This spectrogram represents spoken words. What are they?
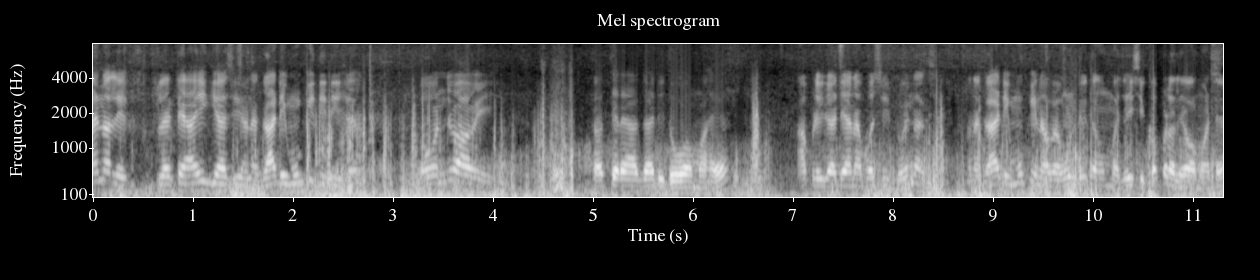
ફાઇનલી ફ્લેટે આવી ગયા છીએ અને ગાડી મૂકી દીધી છે. પવન જો આવે. અત્યારે આ ગાડી ધોવામાં છે. આપણી ગાડી આના પછી ધોઈ નાખશે. અને ગાડી મૂકીને હવે હું ટાઉનમાં જઈશી કપડાં લેવા માટે.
